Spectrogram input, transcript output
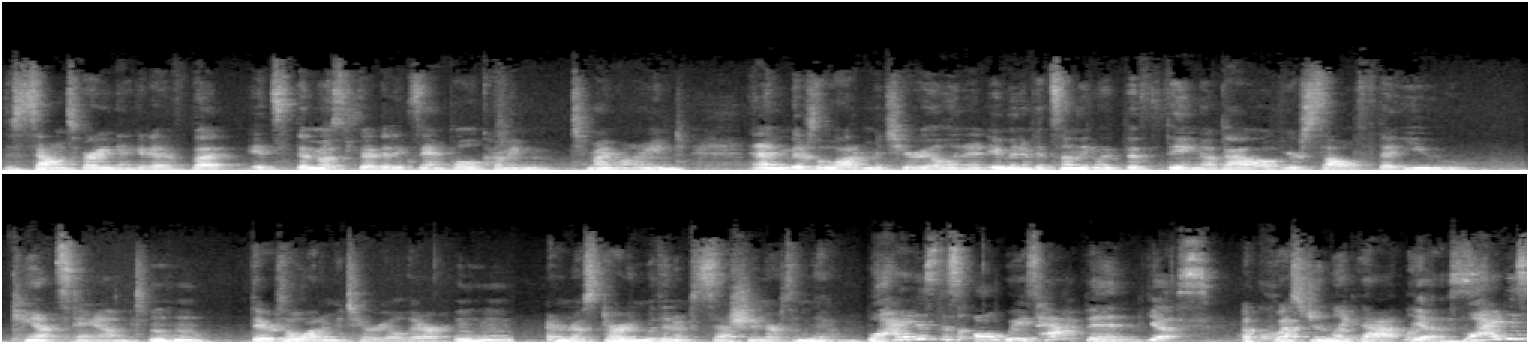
this sounds very negative, but it's the most vivid example coming to my mind. And I think there's a lot of material in it. Even if it's something like the thing about yourself that you can't stand, mm-hmm there's a lot of material there. mm-hmm I don't know, starting with an obsession or something like, why does this always happen? yes A question like that. Like, Yes. why does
